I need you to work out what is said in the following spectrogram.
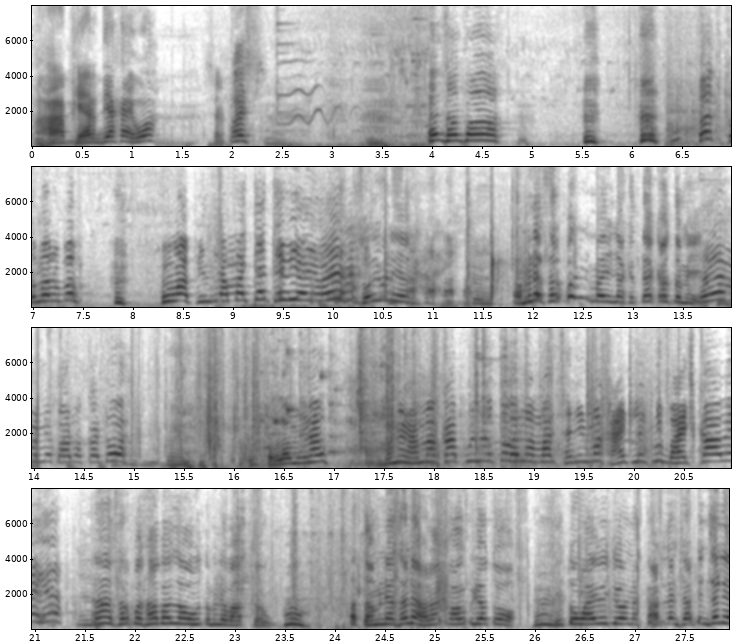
હા ફેર દેખાય હો. સરપંચ. એ સરપંચ! એ તમારો બાપ હું આ પિંજરામાં ક્યાં થેવી આવ્યો હે? જોયું ને હમણાં સરપંચ મારી નાખે ત્યાં કહો તમે. એ મને બારો કાઢો. પલ્લા મણાવ મને આમાં કા પૂર્યો તો? અને મારા શરીરમાં ખાટ લેટની બાચકા આવે હે હા સરપંચ આ બાજુ હું તમને વાત કરું. આ તમને છે ને હડકમાં ઉપડ્યો તો એ તો હું આવી ગયો ને સાટીને છે ને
